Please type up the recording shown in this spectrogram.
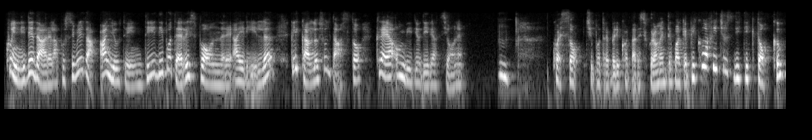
quindi di dare la possibilità agli utenti di poter rispondere ai Reel cliccando sul tasto crea un video di reazione. Mm. Questo ci potrebbe ricordare sicuramente qualche piccola feature di TikTok.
